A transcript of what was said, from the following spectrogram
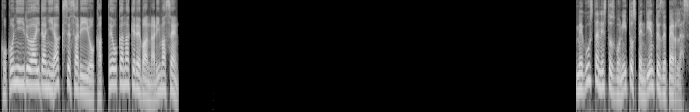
ここにいる間にアクセサリーを買っておかなければなりません。 Me gustan estos bonitos pendientes de perlas.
